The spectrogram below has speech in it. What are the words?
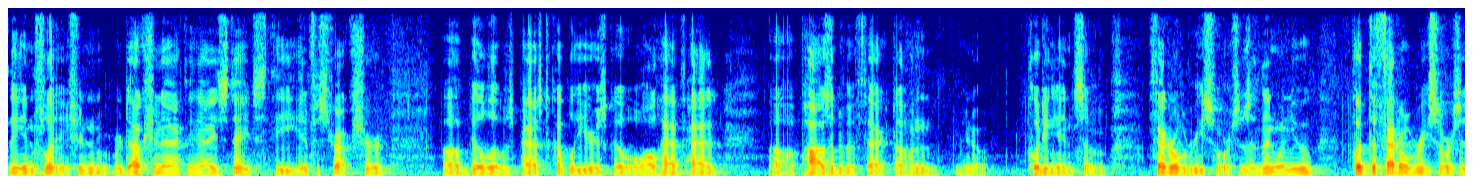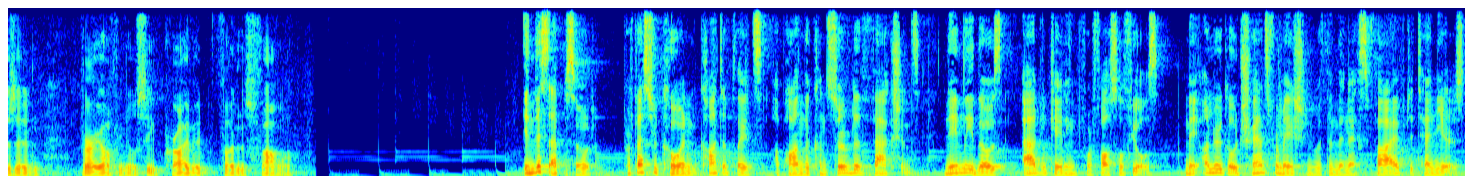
the Inflation Reduction Act in the United States, the infrastructure uh, bill that was passed a couple of years ago, all have had a positive effect on you know putting in some federal resources. And then when you put the federal resources in, very often you'll see private funds follow. In this episode, Professor Cohen contemplates upon the conservative factions, namely those advocating for fossil fuels, may undergo transformation within the next 5 to 10 years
